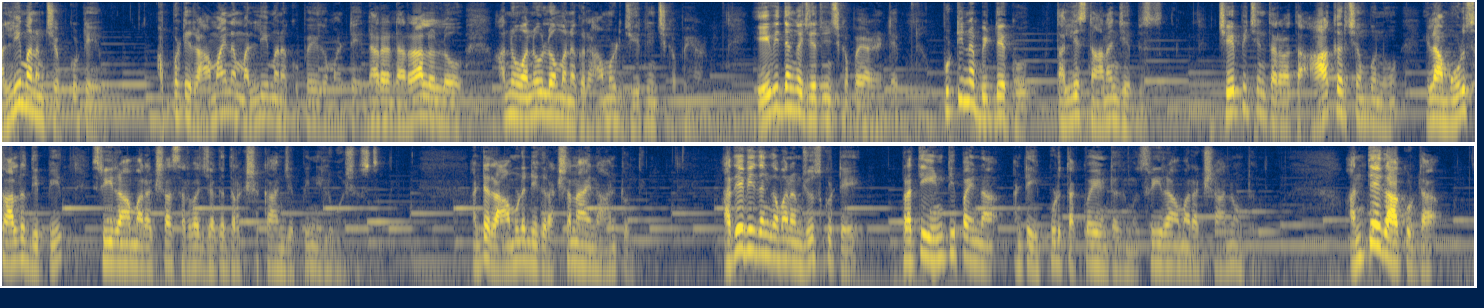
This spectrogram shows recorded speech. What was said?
మళ్ళీ మనం చెప్పుకుంటే అప్పటి రామాయణం మళ్ళీ మనకు ఉపయోగం అంటే నర నరాలలో అణు అణువులో మనకు రాముడు జీర్ణించకపోయాడు. ఏ విధంగా జీర్ణించకపోయాడంటే పుట్టిన బిడ్డకు తల్లి స్నానం చేపిస్తుంది. చేపించిన తర్వాత ఆఖరి చెంబును ఇలా మూడు సార్లు దిప్పి శ్రీరామ రక్ష సర్వ జగద్రక్షక అని చెప్పి నీళ్ళు పోషిస్తుంది అంటే రాముడు నీకు రక్షణ ఆయన అంటుంది. అదేవిధంగా మనం చూసుకుంటే ప్రతి ఇంటి పైన అంటే ఇప్పుడు తక్కువే ఉంటుంది శ్రీరామ రక్ష అని ఉంటుంది. అంతేకాకుండా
